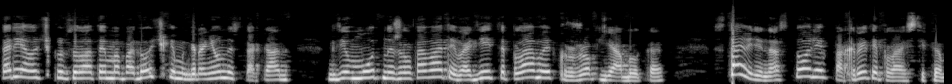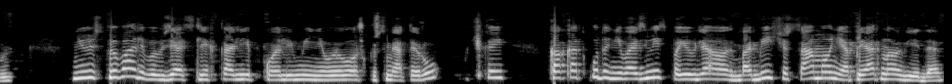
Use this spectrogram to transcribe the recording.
тарелочку с золотым ободочком и граненый стакан, где в мутной желтоватой водице плавает кружок яблока. Ставили на столик, покрытый пластиком. Не успевали вы взять слегка липкую алюминиевую ложку с мятой ручкой, как откуда ни возьмись появлялась бабища самого неопрятного вида.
